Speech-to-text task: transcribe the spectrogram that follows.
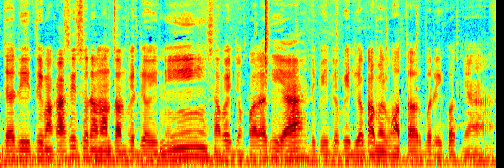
Jadi terima kasih sudah nonton video ini sampai jumpa lagi ya di video-video Kamil Motor berikutnya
